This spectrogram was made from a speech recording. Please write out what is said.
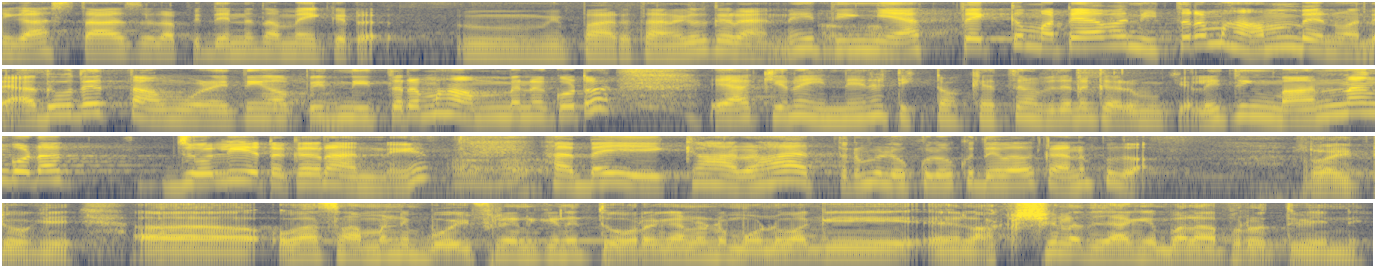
මෙගස්ටාර්ස්ල අපි දෙන්න තමයි එකට ම්, මේ පාර තනක කරන්නේ. ඉතින් එයාත් එක්ක මට යාව නිතරම හම්බ වෙනවා. දැන් අද උදේත් හම්බ වුණා. ඉතින් අපි නිතරම හම්බ වෙනකොට එයා කියන TikTok එකත් අපි දෙන්න කරමු කියලා. ඉතින් මම නම් ගොඩක් ජොලියට කරන්නේ. හැබැයි ඒක හරහා ඇත්තටම ලොකු ලොකු දේවල් කරන්න පුළුවන්. Right okay. ඔයා සාමාන්‍ය බොයිෆ්‍රෙන්ඩ් කෙනෙක් තෝරගන්නකොට මොන වගේ අ, ලක්ෂණ දෙයක්ගෙන් බලාපොරොත්තු වෙන්නේ?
